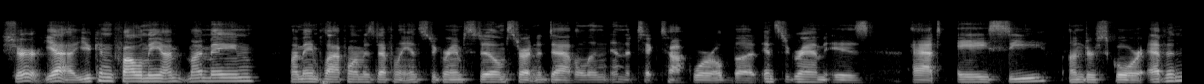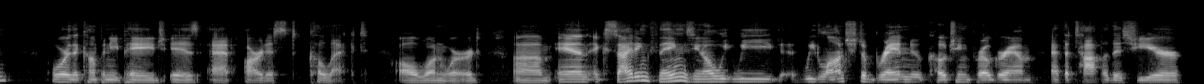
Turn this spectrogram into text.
sure yeah you can follow me i'm my main my main platform is definitely Instagram still. I'm starting to dabble in, in the TikTok world, but Instagram is at AC underscore Evan, or the company page is at Artist Collect, all one word. Um, and exciting things, you know, we, we we launched a brand new coaching program at the top of this year.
